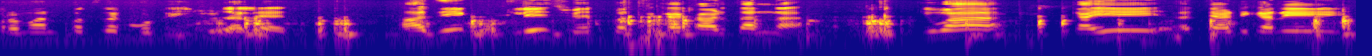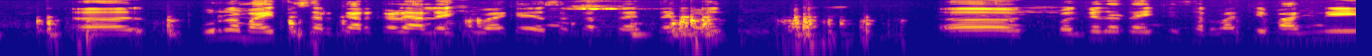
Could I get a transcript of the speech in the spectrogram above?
प्रमाणपत्र खोटे इश्यू झाले आहेत. आधी कुठलीही श्वेतपत्रिका काढताना किंवा काही त्या ठिकाणी पूर्ण माहिती सरकारकडे आल्याशिवाय काही असं करता येत नाही. परंतु पंकजाताईची सर्वांची मागणी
